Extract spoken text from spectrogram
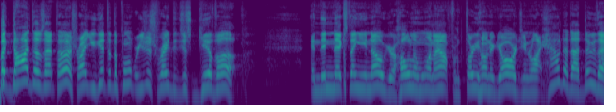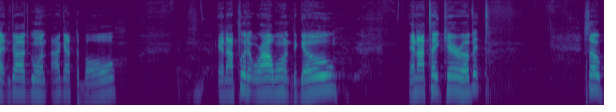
But God does that to us, right? You get to the point where you're just ready to just give up. And then next thing you know, you're holding one out from 300 yards, and you're like, How did I do that? And God's going, I got the ball, and I put it where I want it to go, and I take care of it. So,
